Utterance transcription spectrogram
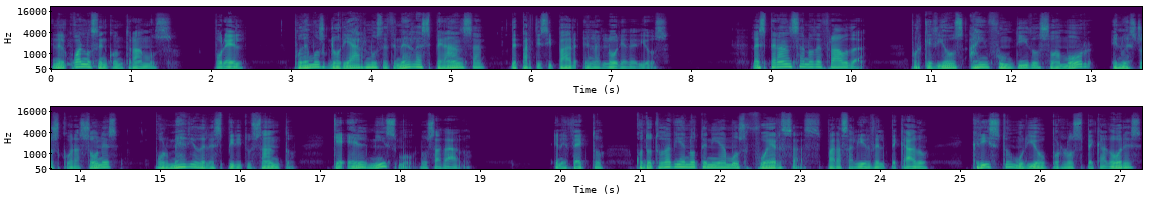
en el cual nos encontramos. Por Él podemos gloriarnos de tener la esperanza de participar en la gloria de Dios. La esperanza no defrauda, porque Dios ha infundido su amor en nuestros corazones por medio del Espíritu Santo que Él mismo nos ha dado. En efecto, cuando todavía no teníamos fuerzas para salir del pecado, Cristo murió por los pecadores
